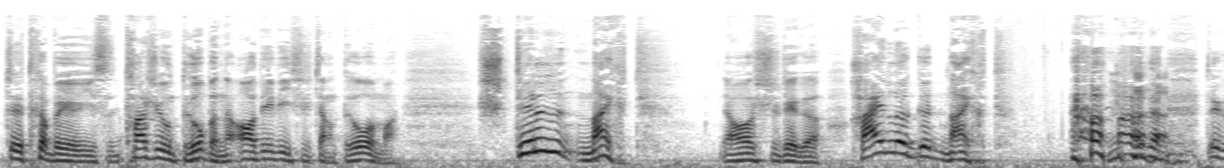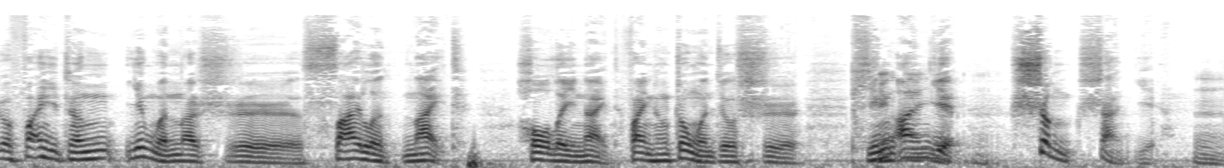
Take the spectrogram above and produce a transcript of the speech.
这特别有意思，它是用德文的，奥地利是讲德文嘛，Still Night，然后是这个 Heilige Night，这个翻译成英文呢是 Silent Night，Holy Night，翻译成中文就是平安夜、圣善也。嗯，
